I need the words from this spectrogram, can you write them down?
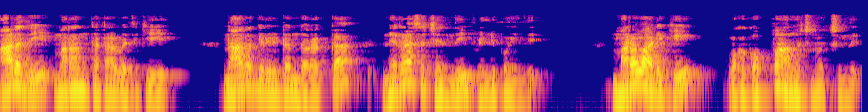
ఆడది మరంతటా వెతికి నాగకిరీటం దొరక్క నిరాశ చెంది వెళ్ళిపోయింది. మరవాడికి ఒక గొప్ప ఆలోచన వచ్చింది.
